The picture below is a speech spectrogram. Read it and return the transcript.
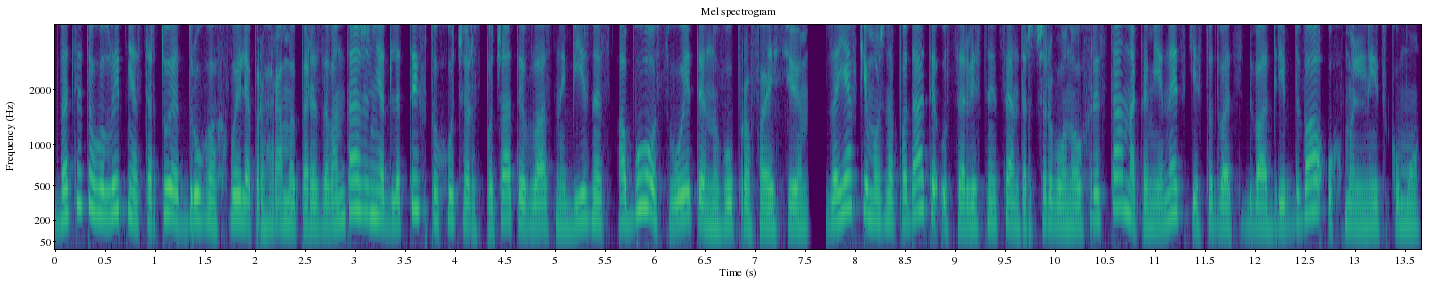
20 липня стартує друга хвиля програми перезавантаження для тих, хто хоче розпочати власний бізнес або освоїти нову професію. Заявки можна подати у сервісний центр Червоного Христа на Кам'янецькій 122 дріб 2 у Хмельницькому.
